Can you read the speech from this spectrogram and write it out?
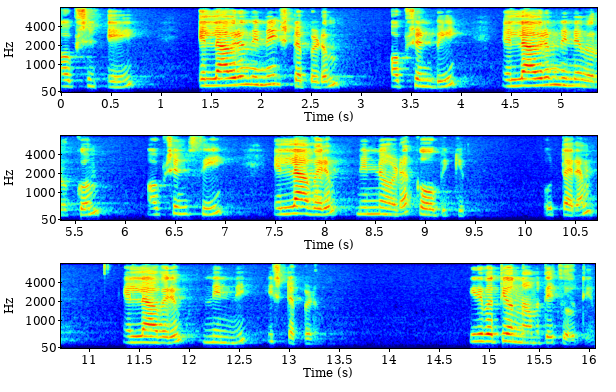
ഓപ്ഷൻ എ എല്ലാവരും നിന്നെ ഇഷ്ടപ്പെടും. ഓപ്ഷൻ ബി എല്ലാവരും നിന്നെ വെറുക്കും. ഓപ്ഷൻ സി എല്ലാവരും നിന്നോട് കോപിക്കും. ഉത്തരം എല്ലാവരും നിന്നെ ഇഷ്ടപ്പെടും. ഇരുപത്തിയൊന്നാമത്തെ ചോദ്യം.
